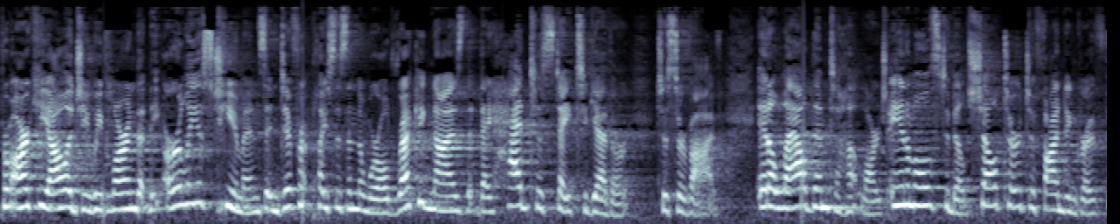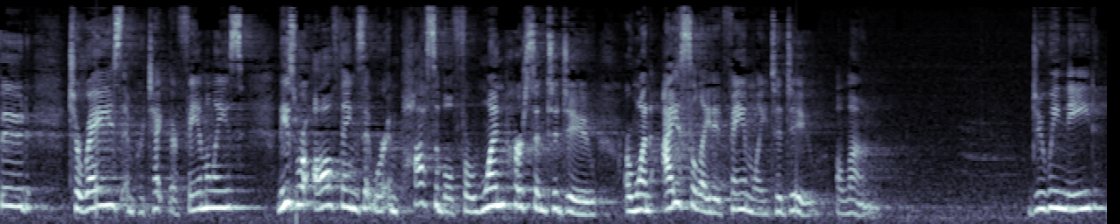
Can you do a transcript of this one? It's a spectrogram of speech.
From archaeology, we've learned that the earliest humans in different places in the world recognized that they had to stay together to survive. It allowed them to hunt large animals, to build shelter, to find and grow food, to raise and protect their families. These were all things that were impossible for one person to do or one isolated family to do alone. Do we need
